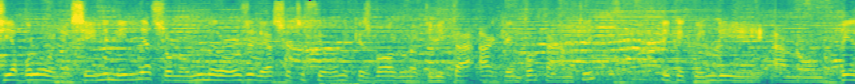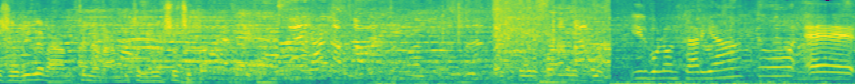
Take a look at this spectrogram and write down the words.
sia a Bologna sia in Emilia sono numerose le associazioni che svolgono attività anche importanti e che quindi hanno un peso rilevante nell'ambito della società. Il volontariato è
